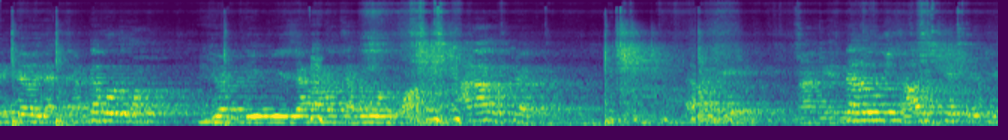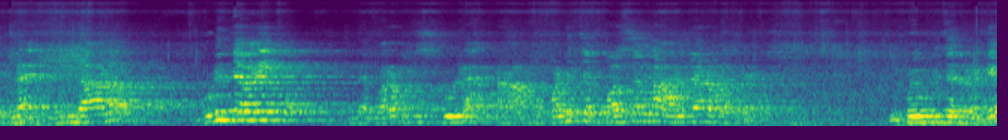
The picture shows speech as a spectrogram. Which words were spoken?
எந்த வித சண்டை போடுவோம். இவன் பிபிஎஸ் சண்டை போடுவோம் ஆனாலும் ஒற்றுமையா அதாவது நாங்கள் எந்த அளவுக்கு சாதிக்கிறது இல்லை இருந்தாலும் முடிஞ்ச வரைக்கும் இந்த பரமத்து ஸ்கூலில் நான் அப்போ படித்த பசங்களாம் அருமையான பசங்க இப்போ எப்படி தெரியுங்க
